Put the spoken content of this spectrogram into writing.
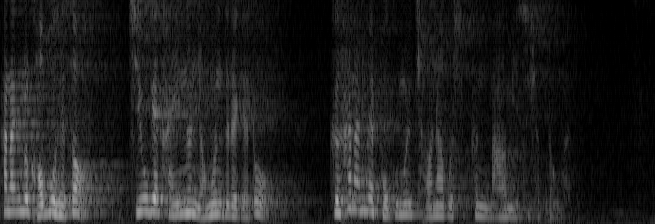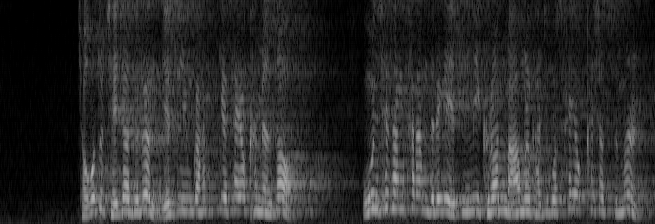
하나님을 거부해서 지옥에 가 있는 영혼들에게도 그 하나님의 복음을 전하고 싶은 마음이 있으셨던 거예요. 적어도 제자들은 예수님과 함께 사역하면서 온 세상 사람들에게 예수님이 그런 마음을 가지고 사역하셨음을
